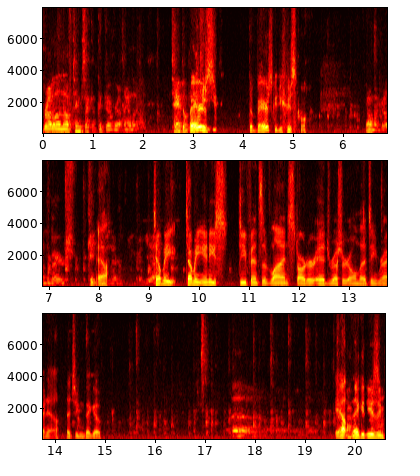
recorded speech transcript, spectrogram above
rattling off teams I can think of right now. Like Tampa The Bears- keep- The Bears could use one. Oh my God, the Bears. Keep Yeah. using everything, but yeah. Tell me, tell me any defensive line starter edge rusher on that team right now that you can think of. Uh, Yep, they could use him.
